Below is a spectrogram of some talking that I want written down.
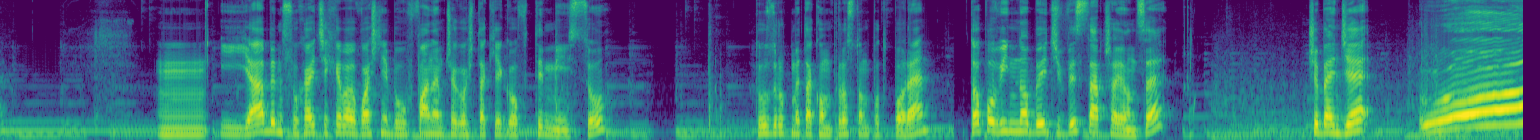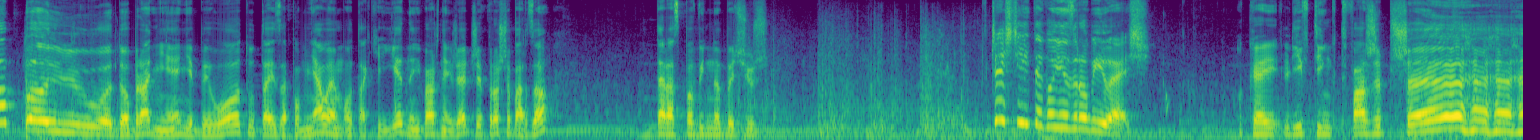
Mm, I ja bym, słuchajcie, chyba właśnie był fanem czegoś takiego w tym miejscu. Tu zróbmy taką prostą podporę. To powinno być wystarczające. Czy będzie? O, paliło. Dobra, nie, nie było. Tutaj zapomniałem o takiej jednej ważnej rzeczy. Proszę bardzo. Teraz powinno być już. Wcześniej tego nie zrobiłeś. Okej, lifting twarzy prze...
